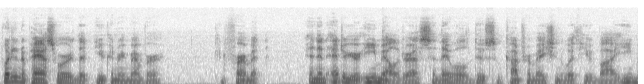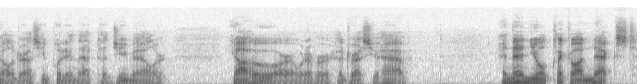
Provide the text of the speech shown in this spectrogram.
Put in a password that you can remember, confirm it, and then enter your email address and they will do some confirmation with you by email address. You can put in that uh, Gmail or Yahoo or whatever address you have and then you'll click on next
